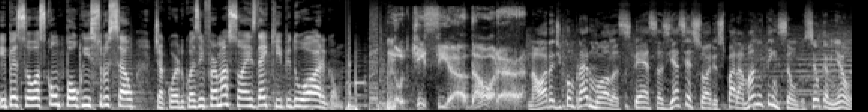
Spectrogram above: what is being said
e pessoas com pouca instrução, de acordo com as informações da equipe do órgão. Notícia da hora. Na hora de comprar molas, peças e acessórios para a manutenção do seu caminhão,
